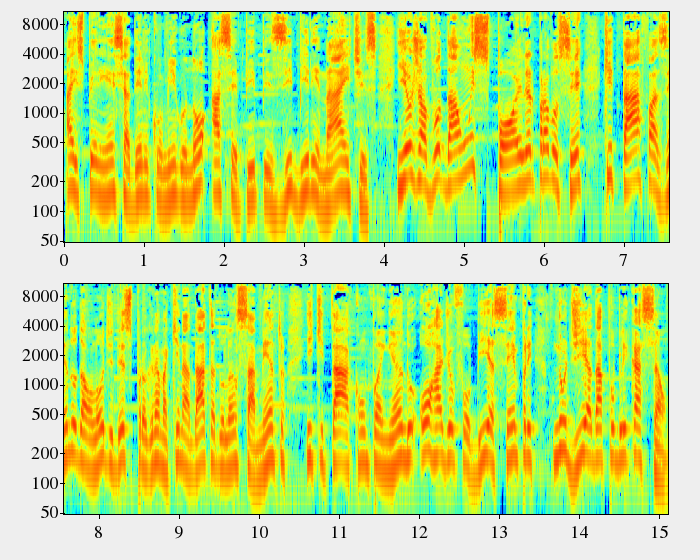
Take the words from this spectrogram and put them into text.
a experiência dele comigo no ACPIP Zibiri Nights. E eu já vou dar um spoiler para você que tá fazendo o download desse programa aqui na data do lançamento e que tá acompanhando o Radiofobia sempre no dia da publicação.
